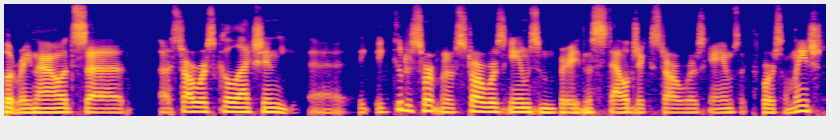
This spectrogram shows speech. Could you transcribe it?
but right now it's uh, a Star Wars collection, uh, a, a good assortment of Star Wars games, some very nostalgic Star Wars games like The Force Unleashed,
